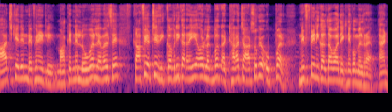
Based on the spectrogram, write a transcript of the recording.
आज के दिन डेफिनेटली मार्केट ने लोअर लेवल से काफ़ी अच्छी रिकवरी कर रही है, और लगभग अट्ठारह के ऊपर निफ्टी निकलता हुआ देखने को मिल रहा है। एंड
